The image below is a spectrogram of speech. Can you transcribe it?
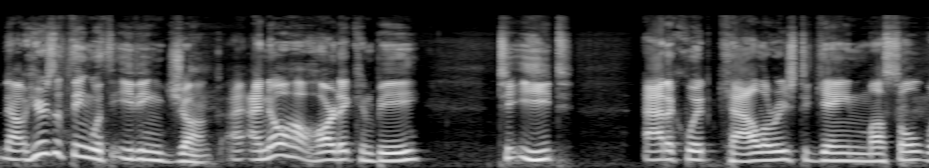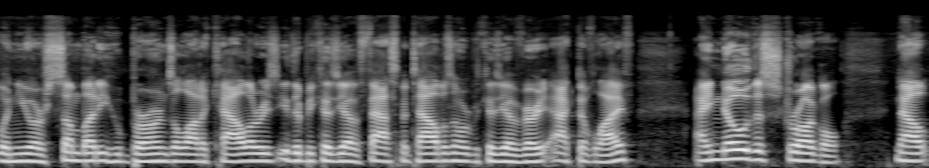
now here's the thing with eating junk. I, I know how hard it can be to eat adequate calories to gain muscle when you are somebody who burns a lot of calories, either because you have a fast metabolism or because you have a very active life. I know the struggle. Now,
